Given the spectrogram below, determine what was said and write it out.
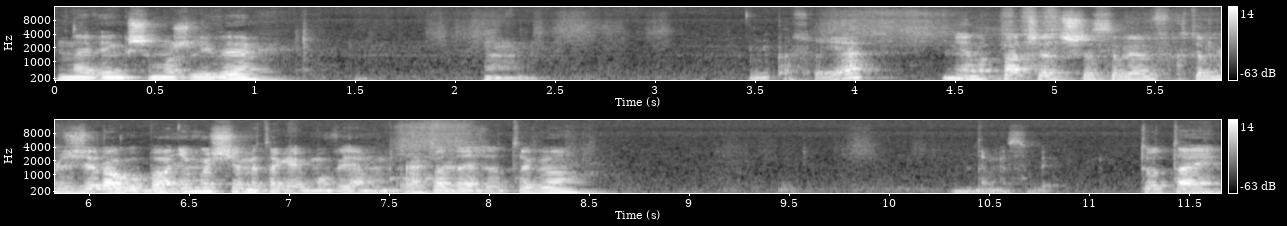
największy możliwy. Hmm. Nie pasuje? Nie no, patrzę czy sobie w którymś rogu, bo nie musimy, tak jak mówiłem, Tak, układać tak. do tego. Damy sobie tutaj.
